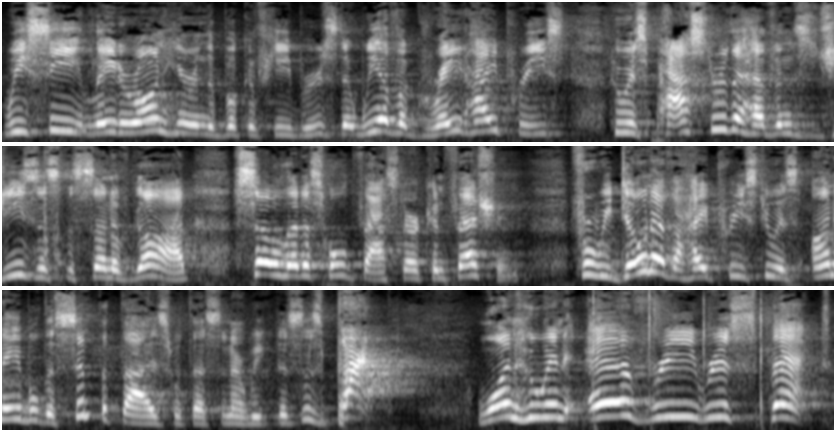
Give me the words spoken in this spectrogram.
we see later on here in the book of Hebrews that we have a great high priest who has passed through the heavens, Jesus, the Son of God. So let us hold fast our confession. For we don't have a high priest who is unable to sympathize with us in our weaknesses, but one who in every respect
